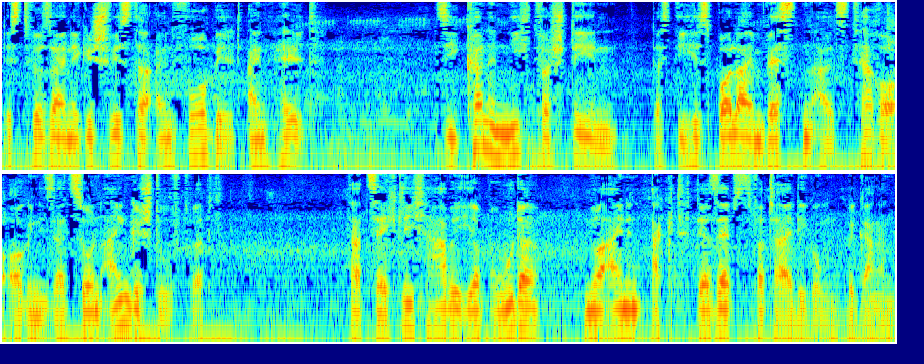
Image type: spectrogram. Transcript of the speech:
ist für seine Geschwister ein Vorbild, ein Held. Sie können nicht verstehen, dass die Hisbollah im Westen als Terrororganisation eingestuft wird. Tatsächlich habe ihr Bruder nur einen Akt der Selbstverteidigung begangen.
